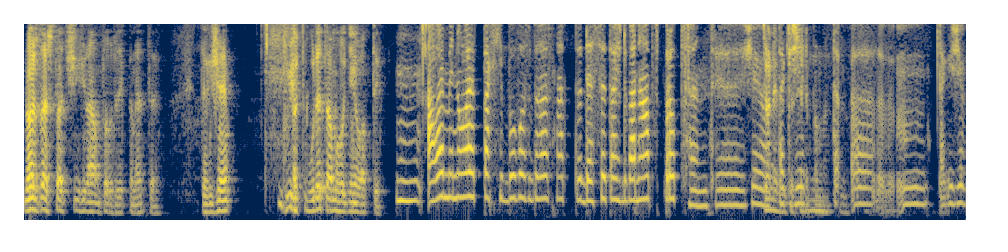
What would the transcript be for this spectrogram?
No to stačí, že nám to řeknete. Takže bude, bude tam hodně vaty. Mm, ale minule ta chybovost byla snad 10 až 12 že jo? To nevím, takže, to ta, uh, takže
